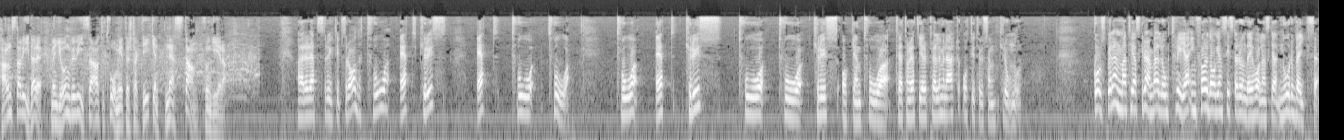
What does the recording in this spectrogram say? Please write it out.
Halmstad vidare, men Ljung bevisar att tvåmeterstaktiken nästan fungerar. Här är rätt stryktipsrad. 2, 1, kryss. 1, 2, 2. 2, 1, kryss. 2, 2, kryss och en 2. 13 rätt ger preliminärt 80 000 kronor. Golfspelaren Mattias Grönberg låg trea inför dagens sista runda i holländska Norweikse.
